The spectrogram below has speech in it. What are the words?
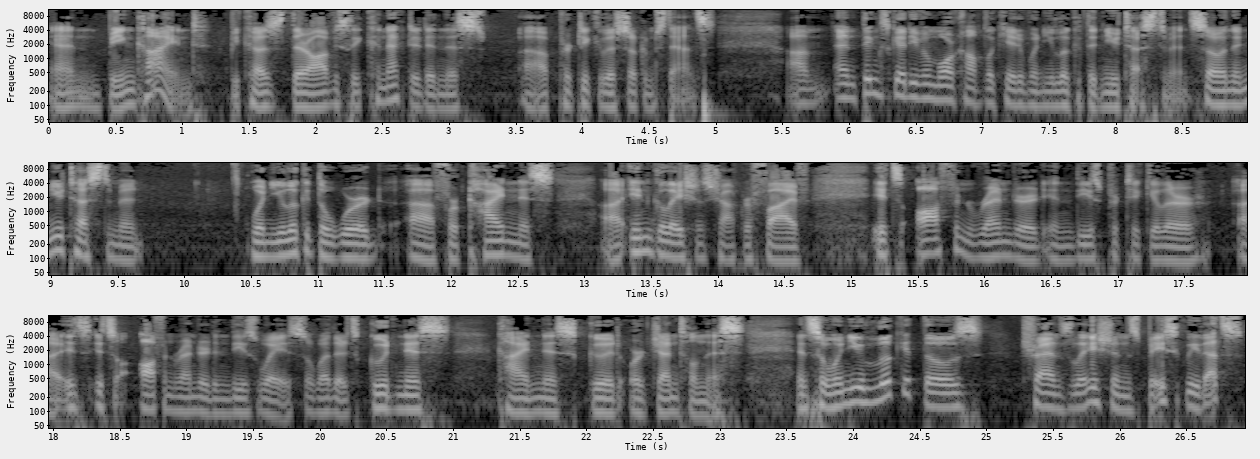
and being kind? Because they're obviously connected in this uh, particular circumstance. Um, and things get even more complicated when you look at the New Testament. So in the New Testament, when you look at the word uh, for kindness uh, in Galatians chapter five, it's often rendered in these particular. Uh, it's it's often rendered in these ways. So whether it's goodness, kindness, good, or gentleness, and so when you look at those translations, basically that's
